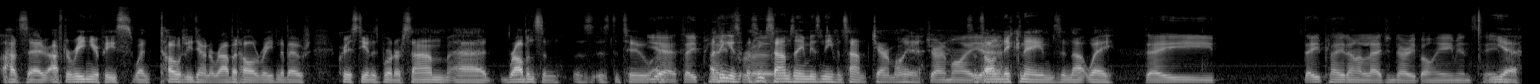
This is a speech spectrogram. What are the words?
I have to say, after reading your piece, went totally down a rabbit hole reading about Christy and his brother Sam. Uh, Robinson is, is the two. Yeah, they played. I think I think Sam's name isn't even Sam. Jeremiah. Jeremiah. So it's yeah, all nicknames in that way. they they played on a legendary Bohemians team. Yeah,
